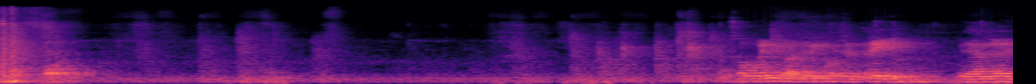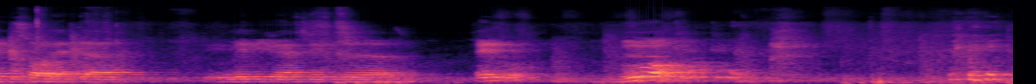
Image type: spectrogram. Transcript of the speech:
So when you are doing question three, we Leandra, you saw that uh, maybe you have to use the chain tool. Mm, okay, okay.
